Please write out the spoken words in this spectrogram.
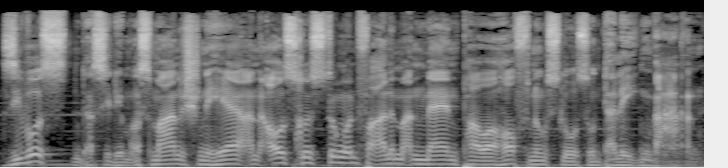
Sie wussten, dass sie dem osmanischen Heer an Ausrüstung und vor allem an Manpower hoffnungslos unterlegen waren.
